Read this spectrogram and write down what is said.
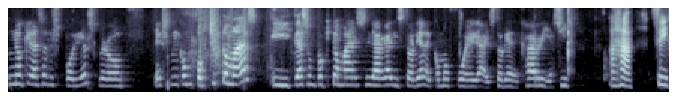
No quiero hacer spoilers, pero te explica un poquito más y te hace un poquito más larga la historia de cómo fue la historia de Harry y así. Ajá, sí,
